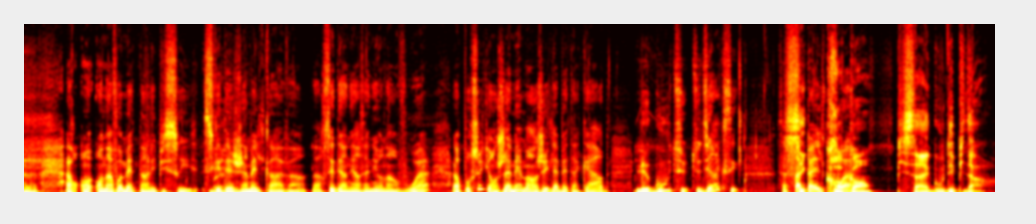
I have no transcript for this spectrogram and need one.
Alors, on, on en voit maintenant à l'épicerie, ce qui n'était jamais le cas avant. Alors, ces dernières années, on en voit. Alors, pour ceux qui n'ont jamais mangé de la bête à carde, le goût, tu, tu dirais que c'est... Ça se rappelle quoi? croquant, puis ça a un goût d'épinard.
